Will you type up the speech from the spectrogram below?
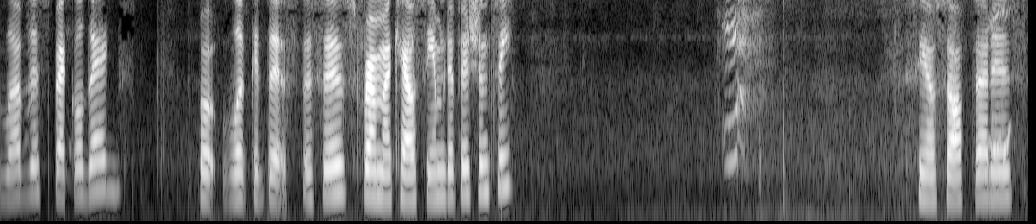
love the speckled eggs, but look at this. This is from a calcium deficiency. See how soft that is?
